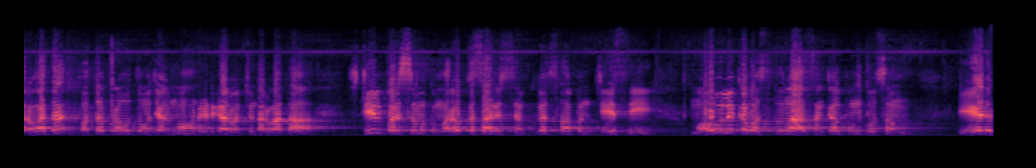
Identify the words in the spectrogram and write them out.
తర్వాత కొత్త ప్రభుత్వం జగన్మోహన్ రెడ్డి గారు వచ్చిన తర్వాత స్టీల్ పరిశ్రమకు మరొకసారి శంకుస్థాపన చేసి మౌలిక వస్తువుల సంకల్పం కోసం ఏడు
